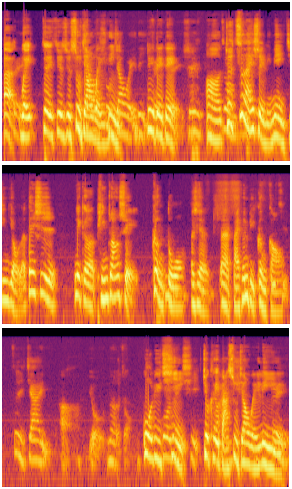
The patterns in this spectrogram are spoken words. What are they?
呃微对就就塑胶微粒，塑胶微粒，对对对，所以呃就自来水里面已经有了，但是那个瓶装水更多，嗯、而且呃百分比更高，自己，家里啊、呃、有那种过滤器，就可以把塑胶微粒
